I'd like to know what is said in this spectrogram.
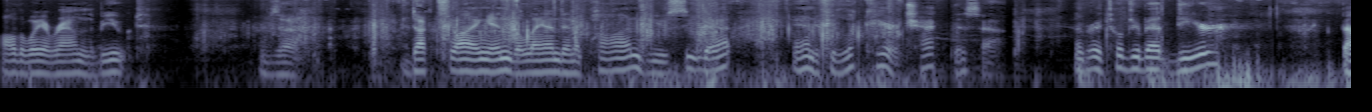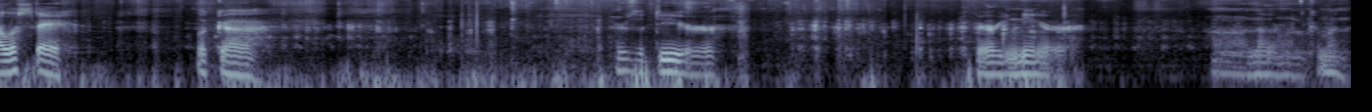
all the way around the butte. There's a duck flying in to land in a pond. You see that? And if you look here, check this out. Remember I told you about deer? Bella, stay. Look, uh, there's a deer very near. Uh, another one, come on.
